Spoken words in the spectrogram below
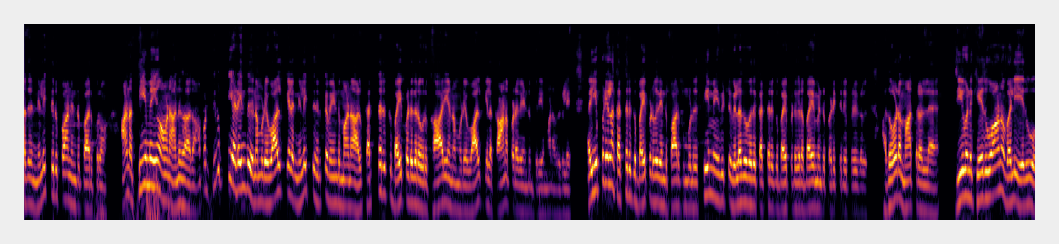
அதில் நிலைத்திருப்பான் என்று பார்க்கிறோம். ஆனால் தீமையும் அவனை அணுகாதான். அப்போ திருப்தி அடைந்து நம்முடைய வாழ்க்கையில நிலைத்து நிற்க வேண்டுமானால் கர்த்தருக்கு பயப்படுகிற ஒரு காரியம் நம்முடைய வாழ்க்கையில காணப்பட வேண்டும் பிரியமானவர்களே. எப்படியெல்லாம் கர்த்தருக்கு பயப்படுவது என்று பார்க்கும் பொழுது தீமையை விட்டு விலகுவது கர்த்தருக்கு பயப்படுகிற பயம் என்று படித்திருப்பீர்கள். அதோட மாத்திரம் இல்லை ஜீவனுக்கு ஏதுவான வழி எதுவோ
